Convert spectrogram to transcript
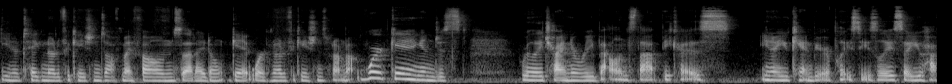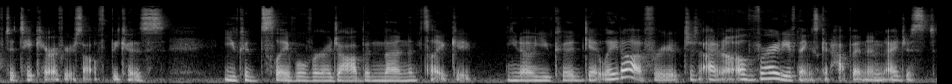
you know take notifications off my phone so that i don't get work notifications when i'm not working and just really trying to rebalance that because you know you can be replaced easily. So you have to take care of yourself because you could slave over a job and then it's like it, you know you could get laid off or just i don't know a variety of things could happen. And i just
